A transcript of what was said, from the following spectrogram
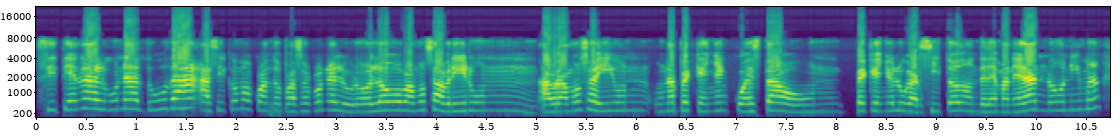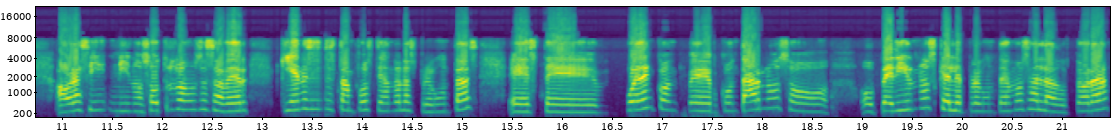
si tienen alguna duda, así como cuando pasó con el urólogo, vamos a abrir un, abramos ahí un, una pequeña encuesta o un pequeño lugarcito donde de manera anónima, ahora sí, ni nosotros vamos a saber quiénes están posteando las preguntas, este pueden eh, contarnos o, o pedirnos que le preguntemos a la doctora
